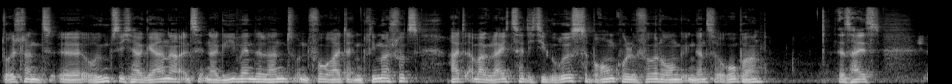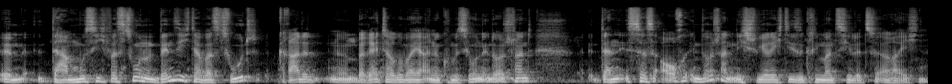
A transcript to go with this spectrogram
Deutschland äh, rühmt sich ja gerne als Energiewendeland und Vorreiter im Klimaschutz, hat aber gleichzeitig die größte Braunkohleförderung in ganz Europa. Das heißt, ähm, da muss sich was tun. Und wenn sich da was tut, gerade äh, berät darüber ja eine Kommission in Deutschland, dann ist das auch in Deutschland nicht schwierig, diese Klimaziele zu erreichen.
